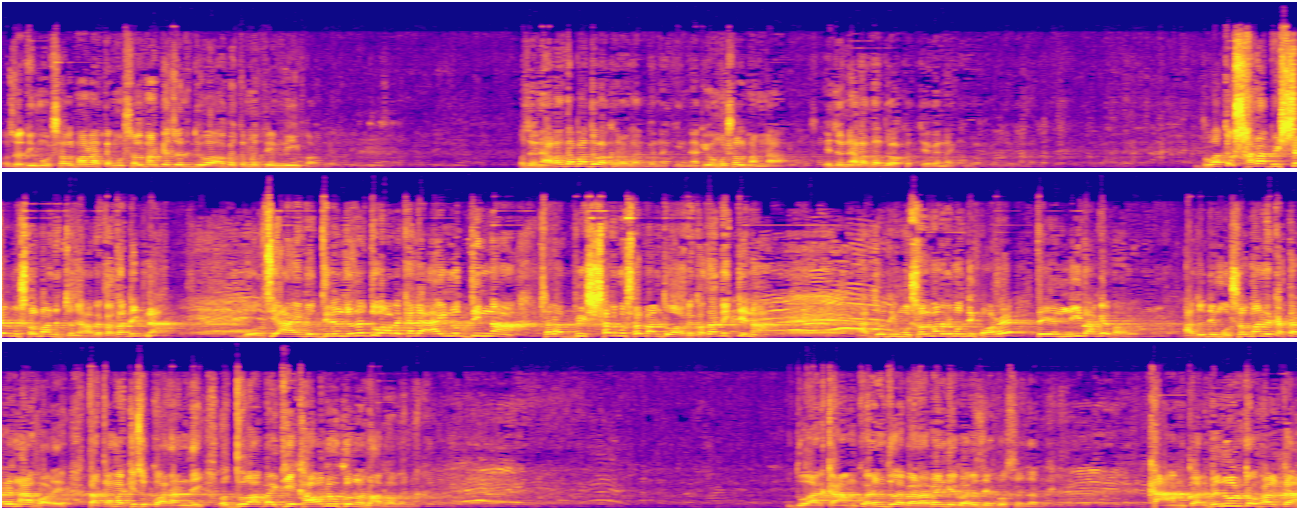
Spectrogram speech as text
ও যদি মুসলমান তো মুসলমানকে যদি দেওয়া হবে তুমি তেমনিই পাবে। ও জন্য আলাদা বা দোয়া করা লাগবে নাকি? নাকি ও মুসলমান না? এই জন্য আলাদা দোয়া করতে হবে নাকি? দোয়া তো সারা বিশ্বের মুসলমানের জন্য হবে, কথা ঠিক না? বলছি আইনুদ্দিনের জন্য দোয়া হবে, খালি আইনুদ্দিন না, সারা বিশ্বের মুসলমান দোয়া হবে, কথা ঠিক না আর যদি মুসলমানের মধ্যে পড়ে, তো এমনি বাগে পড়ে। আর যদি মুসলমানের কাতারে না পড়ে, তাতে আমার কিছু করার নেই। ও দোয়া বাইটিয়ে খাওয়ালেও কোনো লাভ হবে না। দুয়ার কাম করেন, দুয়া বেড়া ব্যাংকে ঘরে যে পৌঁছে যাবে কাম করবেন, উল্টো ফাল্টা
